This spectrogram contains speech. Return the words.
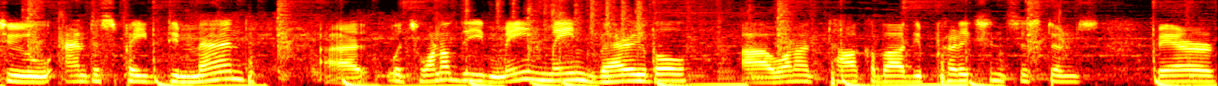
to anticipate demand uh, which one of the main main variable. Uh, I want to talk about the prediction systems where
